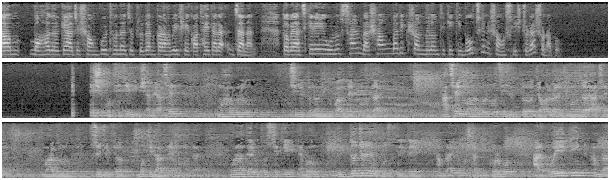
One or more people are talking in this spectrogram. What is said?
দাম মহাদরকে আজ সংবর্ধনা যে প্রদান করা হবে সে কথাই তারা জানান। তবে আজকের এই অনুষ্ঠান বা সাংবাদিক সম্মেলন থেকে কি বলছেন সংশ্লিষ্টরা শোনাব। অতিথি হিসাবে আছেন মহাগুরু শ্রীযুক্ত ননীগোপাল দেব মহোদয়, আছেন মহাগুরু শ্রীযুক্ত জওহর ব্যানার্জি মহোদয়, আছেন মহাগুরু শ্রীযুক্ত মতিলাল দেব মহোদয়। ওনাদের উপস্থিতি এবং বিদ্বজনের উপস্থিতিতে আমরা এই অনুষ্ঠানটি করব। আর ওই দিন আমরা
